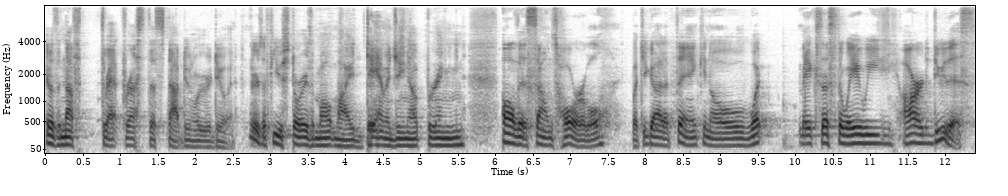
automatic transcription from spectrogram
it was enough threat for us to stop doing what we were doing. There's a few stories about my damaging upbringing. All this sounds horrible, but you got to think, you know, what makes us the way we are to do this?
